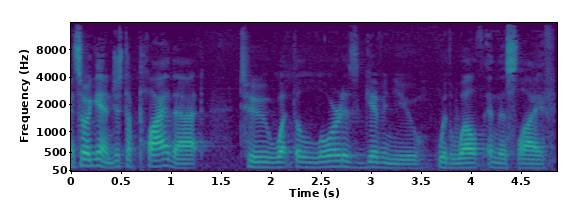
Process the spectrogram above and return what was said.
And so, again, just apply that to what the Lord has given you with wealth in this life.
